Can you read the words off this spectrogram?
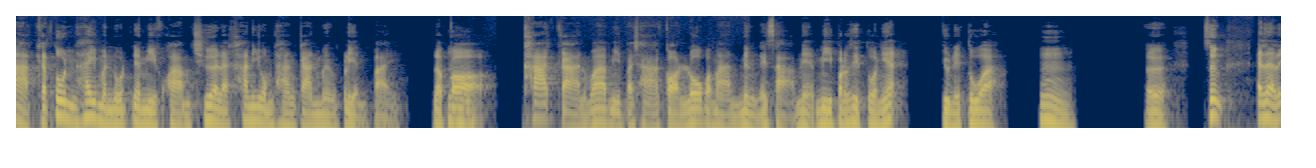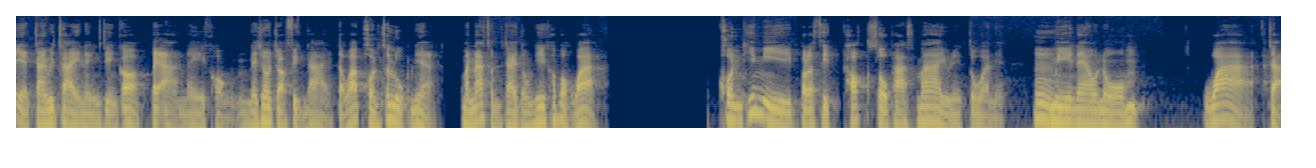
อาจกระตุ้นให้มนุษย์เนี่ยมีความเชื่อและค่านิยมทางการเมืองเปลี่ยนไป แล้วก็คาดการณ์ว่ามีประชากรโลกประมาณหนึ่งในสามเนี่ย มีปรสิตตัวเนี้ยอยู่ในตัว อืม เออ ซึ่งไอ้รายละเอียดการวิจัยเนี่ยจริงๆ ก็ไปอ่านในของ National Geographic ได้ แต่ว่าผลสรุปเนี่ย มันน่าสนใจตรงที่เขาบอกว่า คนที่มีปรสิตท็อกโซพลาสมาอยู่ในตัวเนี่ยอืมมีแนวโน้ม ว่าจะ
